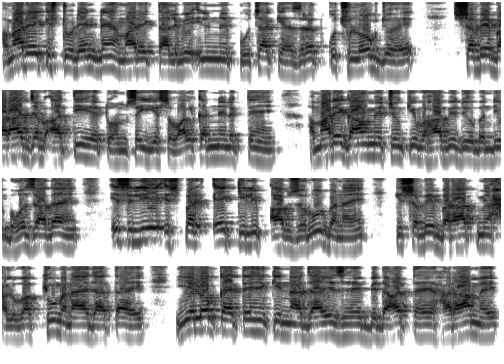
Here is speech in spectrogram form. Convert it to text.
हमारे एक स्टूडेंट ने हमारे एक तालब इल्म ने पूछा कि हज़रत कुछ लोग जो है शब बारात जब आती है तो हमसे ये सवाल करने लगते हैं, हमारे गाँव में चूँकि वहाबी देवबंदी बहुत ज़्यादा हैं, इसलिए इस पर एक क्लिप आप ज़रूर बनाएँ कि शब बारात में हलवा क्यों बनाया जाता है। ये लोग कहते हैं कि नाजायज़ है, बिदात है, हराम है,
